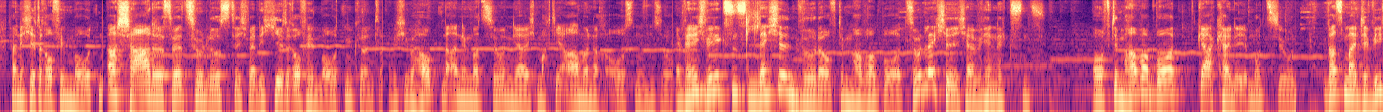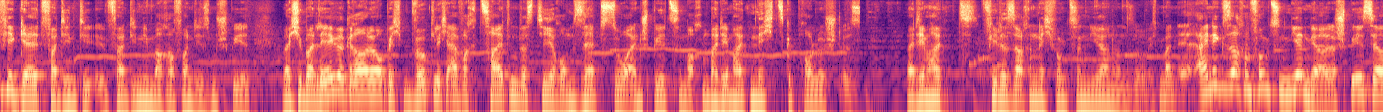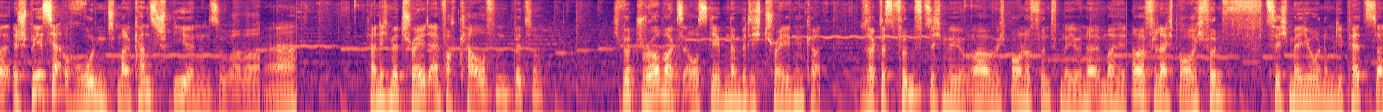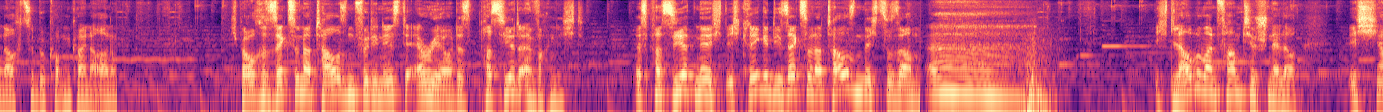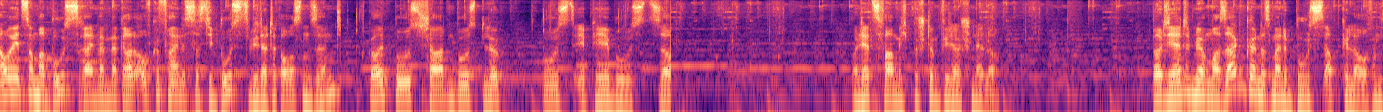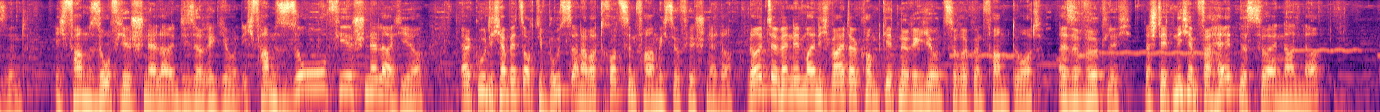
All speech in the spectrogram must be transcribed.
Kann ich hier drauf emoten? Ach, schade, das wäre zu lustig, wenn ich hier drauf emoten könnte. Habe ich überhaupt eine Animation? Ja, ich mache die Arme nach außen und so. Ja, wenn ich wenigstens lächeln würde auf dem Hoverboard. So lächle ich ja wenigstens. Auf dem Hoverboard gar keine Emotion. Was meint ihr, wie viel Geld verdient die, verdienen die Macher von diesem Spiel? Weil ich überlege gerade, ob ich wirklich einfach Zeit investiere, um selbst so ein Spiel zu machen, bei dem halt nichts gepolished ist. Bei dem halt viele Sachen nicht funktionieren und so. Ich meine, einige Sachen funktionieren ja. Das Spiel ist ja, das Spiel ist ja rund. Man kann es spielen und so, aber... Äh. Kann ich mir Trade einfach kaufen, bitte? Ich würde Robux ausgeben, damit ich traden kann. Du sagtest 50 Millionen, aber ich brauche nur 5 Millionen, na, immerhin. Aber vielleicht brauche ich 50 Millionen, um die Pets danach zu bekommen, keine Ahnung. Ich brauche 600.000 für die nächste Area und das passiert einfach nicht. Es passiert nicht. Ich kriege die 600.000 nicht zusammen. Ah. Ich glaube, man farmt hier schneller. Ich hau jetzt nochmal Boosts rein, weil mir gerade aufgefallen ist, dass die Boosts wieder draußen sind. Goldboost, Schadenboost, Glückboost, EP-Boost. So. Und jetzt farm ich bestimmt wieder schneller. Leute, ihr hättet mir auch mal sagen können, dass meine Boosts abgelaufen sind. Ich farm so viel schneller in dieser Region. Ich farm so viel schneller hier. Ja gut, ich habe jetzt auch die Boosts an, aber trotzdem farm ich so viel schneller. Leute, wenn ihr mal nicht weiterkommt, geht eine Region zurück und farmt dort. Also wirklich. Das steht nicht im Verhältnis zueinander,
